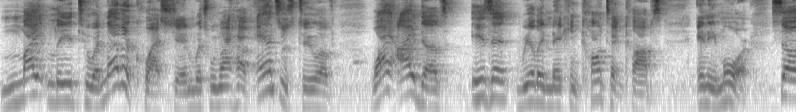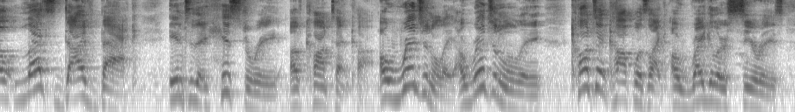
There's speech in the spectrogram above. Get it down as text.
might lead to another question, which we might have answers to of why iDubbbz isn't really making content cops anymore. So let's dive back into the history of Content Cop. Originally, originally, Content Cop was like a regular series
